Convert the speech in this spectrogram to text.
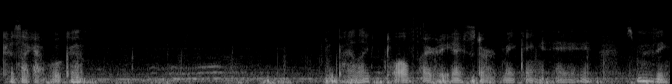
because I got woke up. By like 12:30, I start making a smoothie.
